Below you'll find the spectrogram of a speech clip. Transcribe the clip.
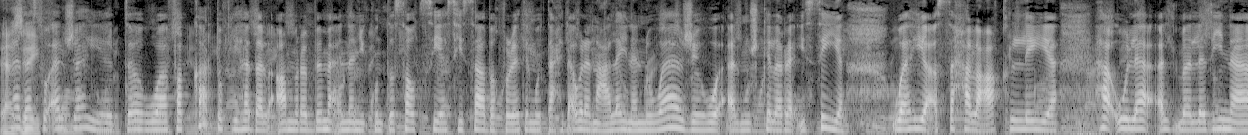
هذا سؤال جيد وفكرت في هذا الأمر بما أنني كنت صوت سياسي سابق في الولايات المتحدة. أولا علينا أن نواجه المشكلة الرئيسية وهي الصحة العقلية. هؤلاء الذين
